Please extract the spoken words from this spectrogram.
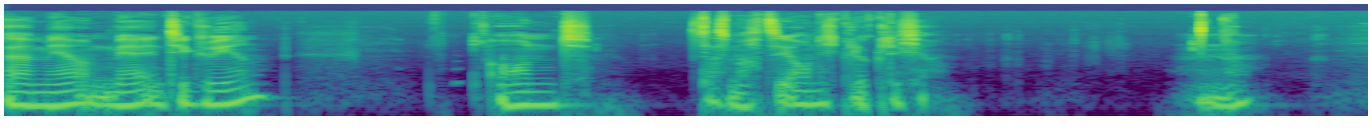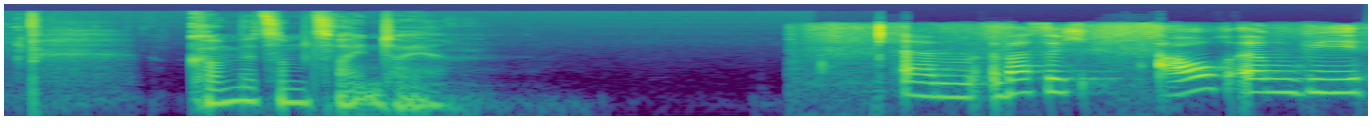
äh, mehr und mehr integrieren. Und das macht sie auch nicht glücklicher. Ne? Kommen wir zum zweiten Teil. Ähm, was ich auch irgendwie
